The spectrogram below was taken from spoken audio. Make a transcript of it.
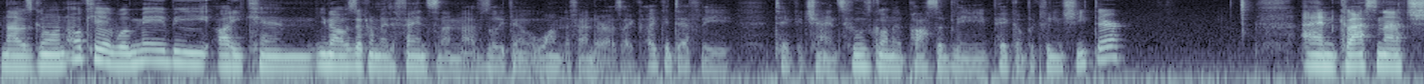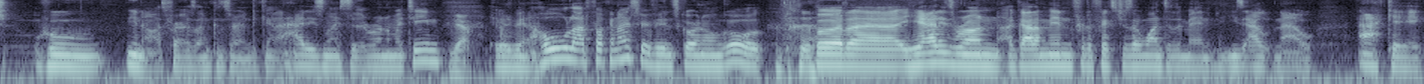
and I was going, okay, well maybe I can. You know, I was looking at my defense, and I was only playing with one defender. I was like, I could definitely take a chance. Who's going to possibly pick up a clean sheet there? And Klasnach, who you know, as far as I'm concerned, again, I had his nice little run on my team. Yeah. It would have been a whole lot fucking nicer if he didn't score an own goal. but uh, he had his run. I got him in for the fixtures I wanted him in. He's out now. Ake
